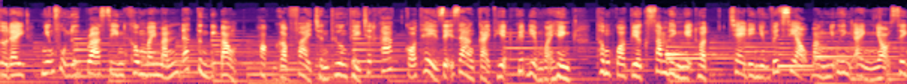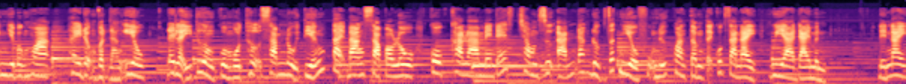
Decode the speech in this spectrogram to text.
Giờ đây, những phụ nữ Brazil không may mắn đã từng bị bỏng hoặc gặp phải chấn thương thể chất khác có thể dễ dàng cải thiện khuyết điểm ngoại hình thông qua việc xăm hình nghệ thuật, che đi những vết sẹo bằng những hình ảnh nhỏ xinh như bông hoa hay động vật đáng yêu. Đây là ý tưởng của một thợ xăm nổi tiếng tại bang Sao Paulo, cô Carla Mendes trong dự án đang được rất nhiều phụ nữ quan tâm tại quốc gia này, We Are Diamond. Đến nay,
